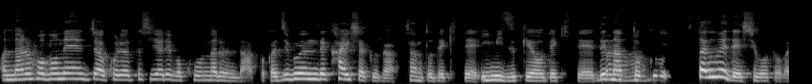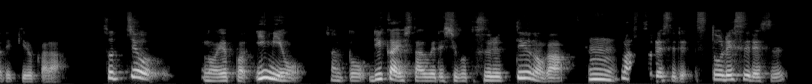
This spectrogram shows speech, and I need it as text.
あ、なるほどね、じゃあこれ私やればこうなるんだとか、自分で解釈がちゃんとできて、意味付けをできて、でうんうん納得した上で仕事ができるから、そっちをのやっぱ意味をちゃんと理解した上で仕事するっていうのが、うん。まあ、ストレスで、ストレスレス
